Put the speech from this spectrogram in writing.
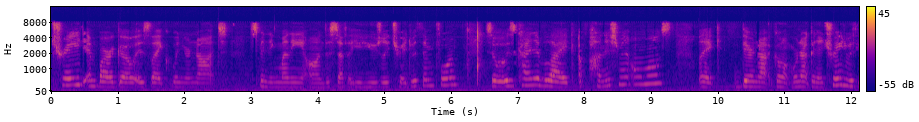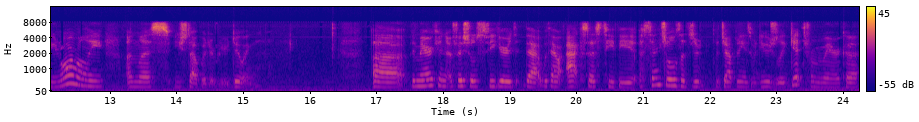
trade embargo is like when you're not spending money on the stuff that you usually trade with them for. So it was kind of like a punishment almost like they're not going we're not going to trade with you normally unless you stop whatever you're doing uh, the American officials figured that without access to the essentials that the Japanese would usually get from America,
